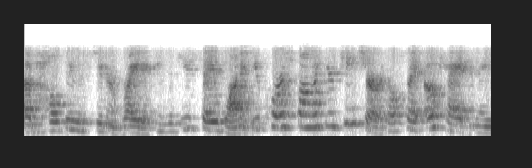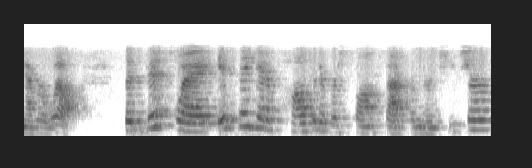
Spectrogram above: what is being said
of helping the student write it. Because if you say, why don't you correspond with your teacher? They'll say, okay, and they never will. But this way, if they get a positive response back from their teacher,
